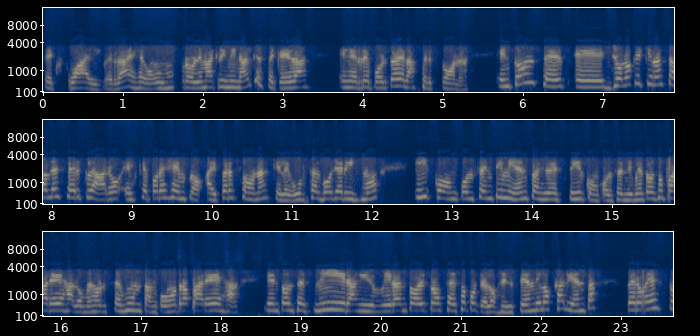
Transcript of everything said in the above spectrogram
sexual, ¿verdad? Es un problema criminal que se queda en el reporte de las personas. Entonces, eh, yo lo que quiero establecer claro es que, por ejemplo, hay personas que le gusta el boyerismo y con consentimiento, es decir, con consentimiento de su pareja, a lo mejor se juntan con otra pareja y entonces miran y miran todo el proceso porque los enciende y los calienta, pero esto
